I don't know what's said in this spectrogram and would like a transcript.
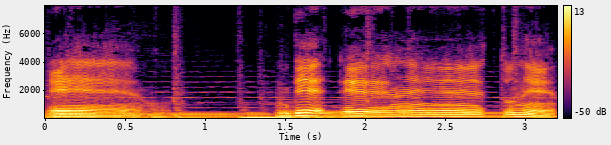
えー、で、えー、っとね、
